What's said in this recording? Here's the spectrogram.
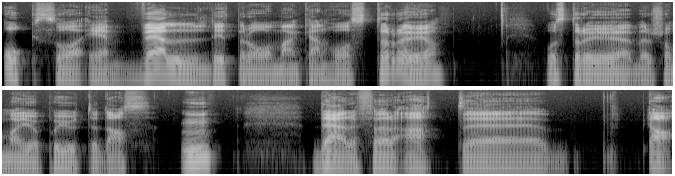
också är väldigt bra om man kan ha strö och strö över som man gör på utedass. Därför att eh, ja,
